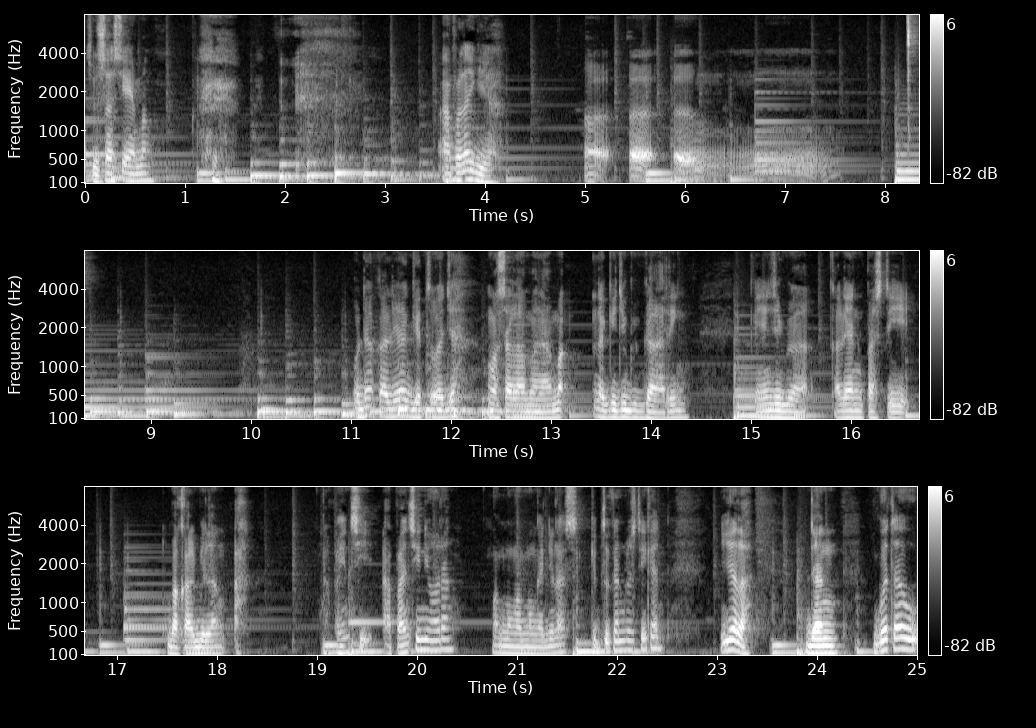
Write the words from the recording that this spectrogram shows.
Susah sih emang. Apalagi ya? Uh, uh, um, udah kali ya gitu aja. Nggak usah lama-lama lagi juga garing. Kayaknya juga kalian pasti bakal bilang ah ngapain sih? Apaan sih ini orang ngomong-ngomong gak jelas gitu kan pasti kan? Iyalah. Dan gue tahu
